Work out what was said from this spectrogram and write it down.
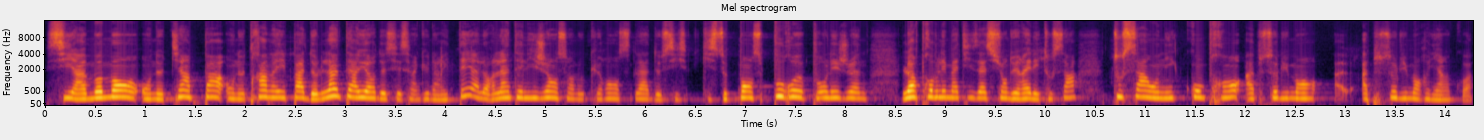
Si à un moment on ne tient pas, on ne travaille pas de l'intérieur de ces singularités, alors l'intelligence, en l'occurrence là, de qui se pense pour eux, pour les jeunes, leur problématisation du réel et tout ça, tout ça, on n'y comprend absolument, absolument rien, quoi.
